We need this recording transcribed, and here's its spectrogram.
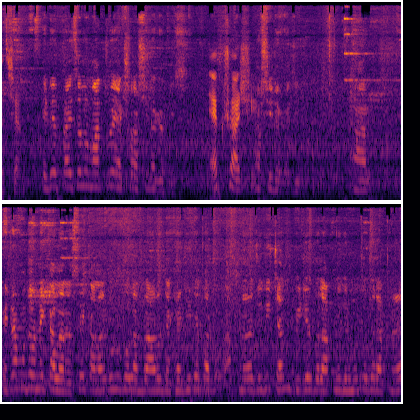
আচ্ছা। এটার প্রাইস হলো মাত্র 180 টাকা পিস একশো আশি। 80 টাকা জি। আর এটার মধ্যে অনেক কালার আছে। কালারগুলো বলে আমরা আরও দেখা দিতে পারব। আপনারা যদি চান ভিডিও কলে আপনাদের মতো করে আপনারা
